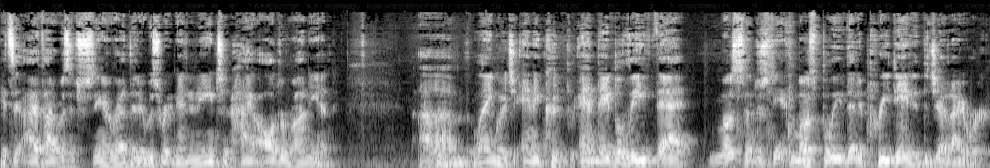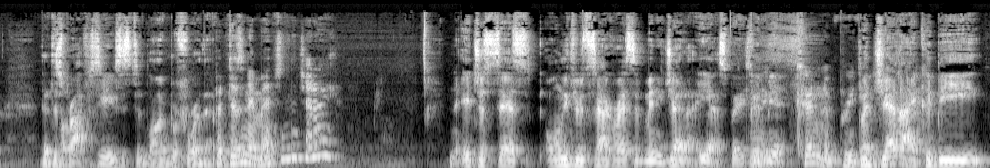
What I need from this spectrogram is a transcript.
It's, I thought it was interesting. I read that it was written in an ancient High Alderanian um, language, and it could, and they believe that most understand, most believe that it predated the Jedi Order, that this prophecy existed long before that. But doesn't it mention the Jedi? It just says only through the sacrifice of many Jedi. Yes, but it could be. It couldn't have predated. But Jedi could be.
